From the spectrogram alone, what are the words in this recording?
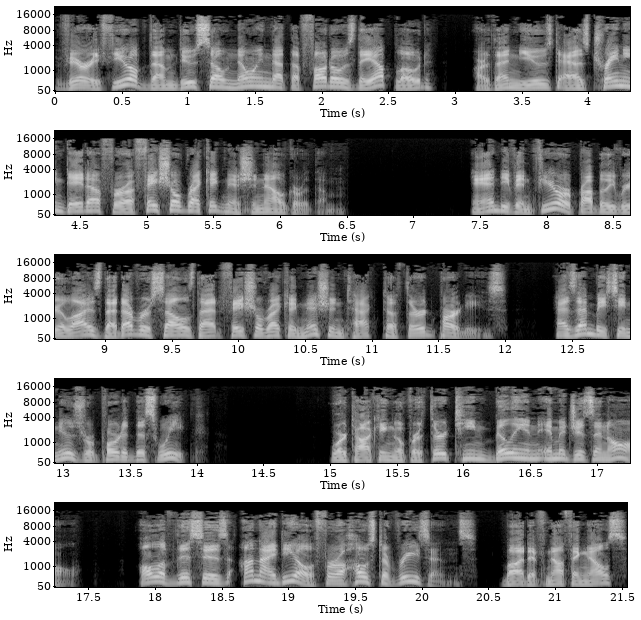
very few of them do so knowing that the photos they upload are then used as training data for a facial recognition algorithm. And even fewer probably realize that Ever sells that facial recognition tech to third parties, as NBC News reported this week. We're talking over 13 billion images in all. All of this is unideal for a host of reasons, but if nothing else,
